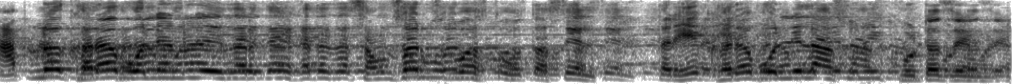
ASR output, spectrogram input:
आपलं खरं बोलल्यानं जर का एखाद्याचा संसार उद्ध्वस्त होत असेल तर हे खरं बोललेलं असूनही खोटंच आहे म्हटलं.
